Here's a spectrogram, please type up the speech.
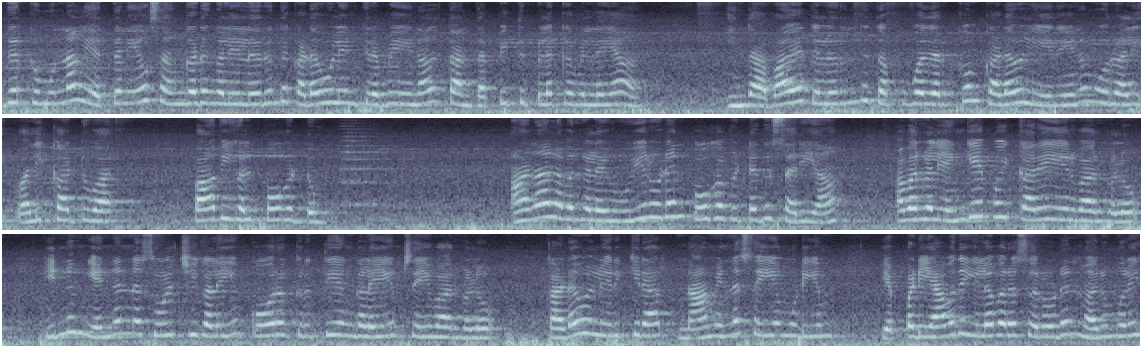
இதற்கு முன்னால் எத்தனையோ சங்கடங்களிலிருந்து கடவுளின் கிருபையினால் தான் தப்பித்து பிளக்கவில்லையா? இந்த அபாயத்திலிருந்து தப்புவதற்கும் கடவுள் ஏதேனும் ஒரு வழி வழிகாட்டுவார். பாவிகள் போகட்டும். ஆனால் அவர்களை உயிருடன் போகவிட்டது சரியா? அவர்கள் எங்கே போய் கரையேறுவார்களோ இன்னும் என்னென்ன சூழ்ச்சிகளையும் கோர கிருத்தியங்களையும் செய்வார்களோ? கடவுள் இருக்கிறார் நாம் என்ன செய்ய முடியும்? எப்படியாவது இளவரசருடன் மறுமுறை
